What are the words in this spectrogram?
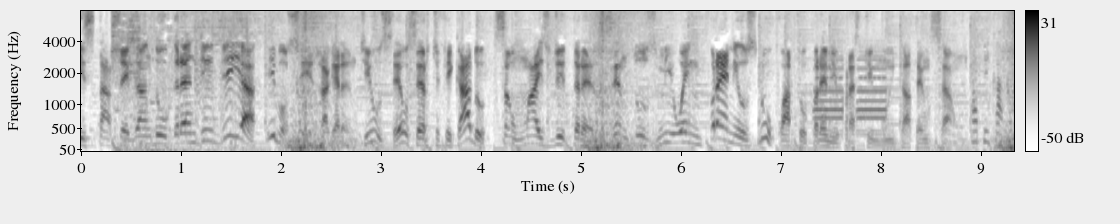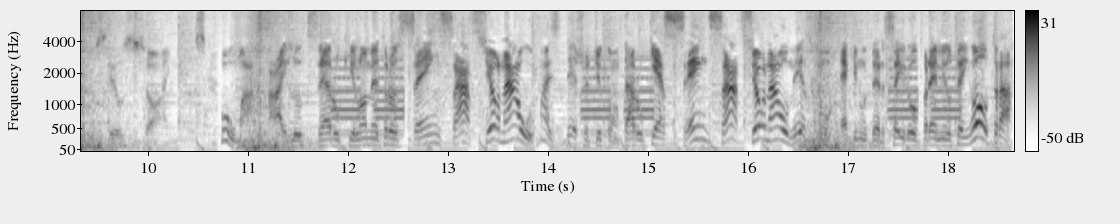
Está chegando o grande dia e você já garantiu o seu certificado? São mais de 300 mil em prêmios. No quarto prêmio, preste muita atenção. A picape dos seus sonhos. Uma Hilux zero quilômetro sensacional. Mas deixa eu te contar o que é sensacional mesmo. É que no terceiro prêmio tem outra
